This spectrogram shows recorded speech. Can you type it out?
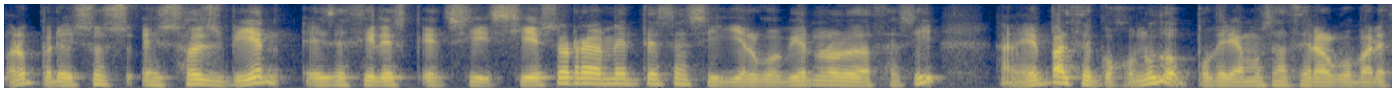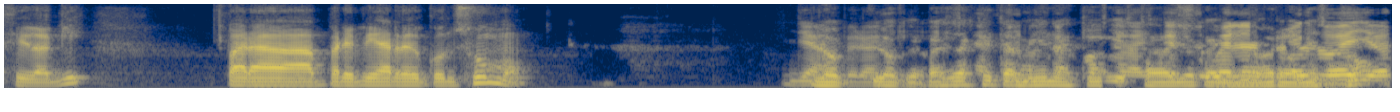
Bueno, pero eso es, eso es bien. Es decir, es que si, si eso realmente es así y el gobierno lo hace así, a mí me parece cojonudo. Podríamos hacer algo parecido aquí para premiar el consumo. Ya, Lo- pero lo aquí que pasa es que también aquí estaba que yo cayendo el ahora en ellos,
